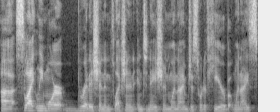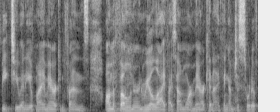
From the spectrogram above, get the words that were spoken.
uh, slightly more British in inflection and intonation when I'm just sort of here, but when I speak to any of my American friends on the phone or in real life, I sound more American. I think I'm just sort of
